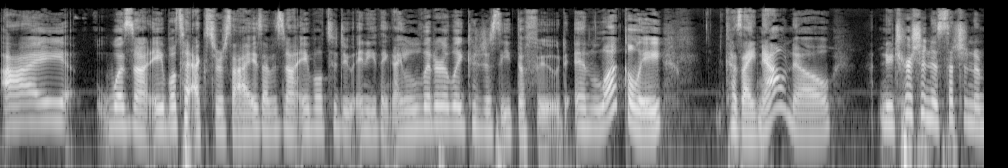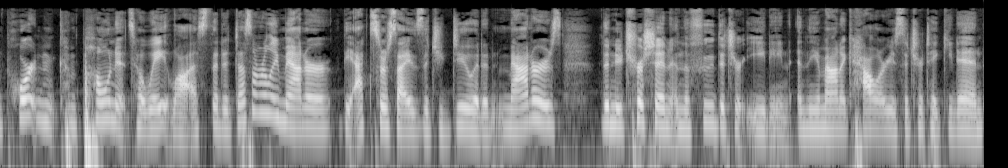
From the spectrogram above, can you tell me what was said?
I was not able to exercise. I was not able to do anything. I literally could just eat the food. And luckily, because I now know nutrition is such an important component to weight loss that it doesn't really matter the exercise that you do it, it matters the nutrition and the food that you're eating and the amount of calories that you're taking in.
